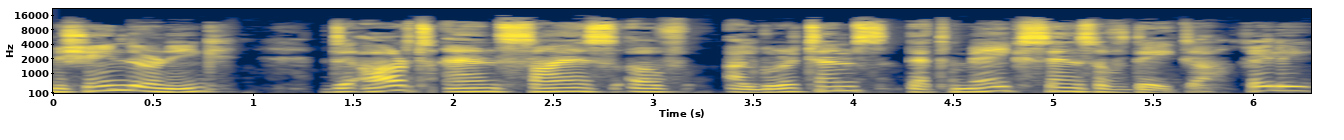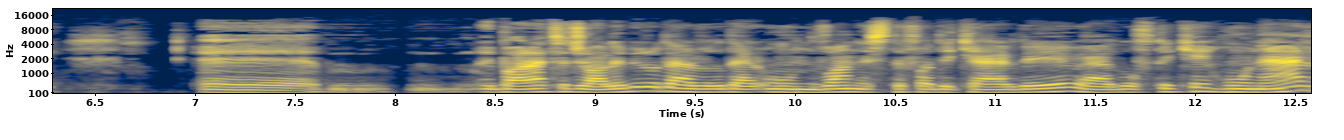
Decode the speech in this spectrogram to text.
Machine Learning The Art and Science of Algorithms That Make Sense of Data. خیلی عبارت جالبی رو در واقع در عنوان استفاده کرده و گفته که هنر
